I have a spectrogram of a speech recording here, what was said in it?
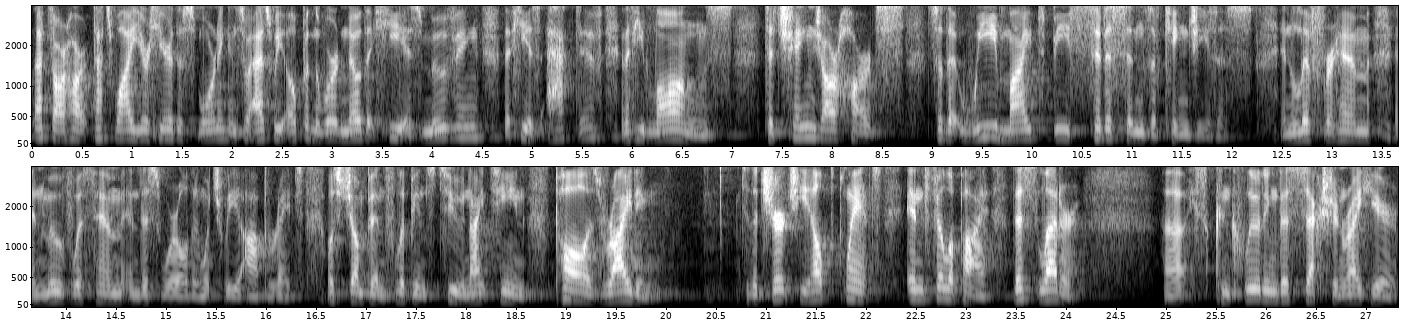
That's our heart. That's why you're here this morning. And so, as we open the word, know that He is moving, that He is active, and that He longs to change our hearts so that we might be citizens of King Jesus and live for him and move with him in this world in which we operate. Let's jump in. Philippians 2 19. Paul is writing to the church he helped plant in Philippi this letter. Uh, he's concluding this section right here.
